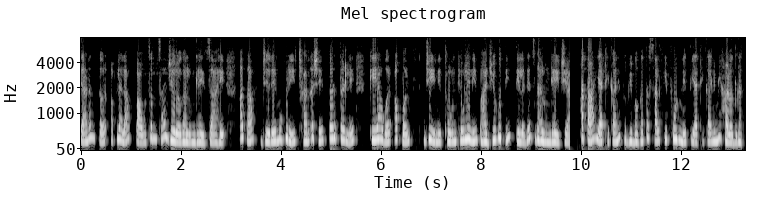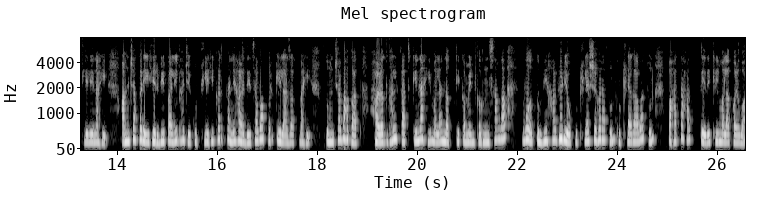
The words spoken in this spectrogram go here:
त्यानंतर आपल्याला पाव चमचा जिरं घालून घ्यायचं आहे. आता जिरे मोहरी छान असे तडतडले की यावर आपण जी निथळून ठेवलेली भाजी होती ती लगेच घालून घ्यायची आहे. आता या ठिकाणी तुम्ही बघत असाल की फोडणीत या ठिकाणी मी हळद घातलेली नाही. आमच्याकडे हिरवी पालेभाजी कुठलीही करताना हळदीचा वापर केला जात नाही. तुमच्या भागात हळद घालतात की नाही मला नक्की कमेंट करून सांगा व तुम्ही हा व्हिडिओ कुठल्या शहरातून कुठल्या गावातून पाहत आहात ते देखील मला कळवा.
